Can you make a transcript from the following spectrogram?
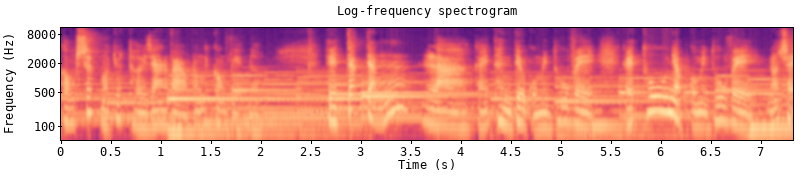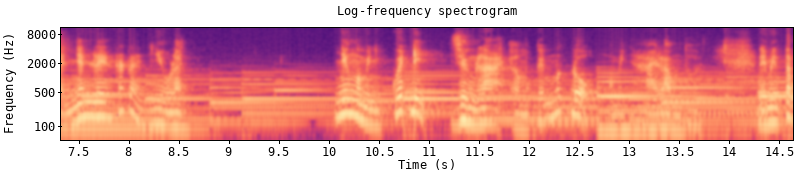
công sức một chút thời gian vào trong cái công việc nữa thì chắc chắn là cái thành tiệu của mình thu về cái thu nhập của mình thu về nó sẽ nhân lên rất là nhiều lần nhưng mà mình quyết định dừng lại ở một cái mức độ mà mình hài lòng thôi. Để mình tập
